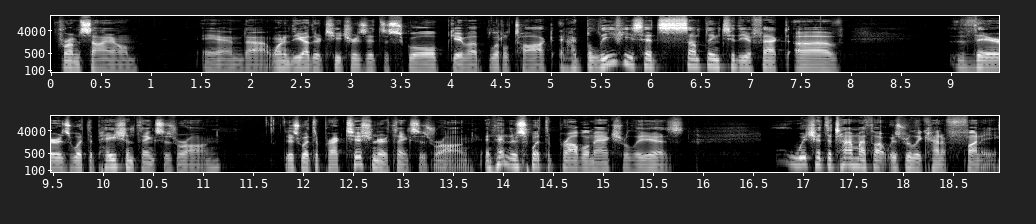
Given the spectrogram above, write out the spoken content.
from SIOM and uh, one of the other teachers at the school gave a little talk, and I believe he said something to the effect of there's what the patient thinks is wrong, there's what the practitioner thinks is wrong, and then there's what the problem actually is. Which at the time I thought was really kind of funny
